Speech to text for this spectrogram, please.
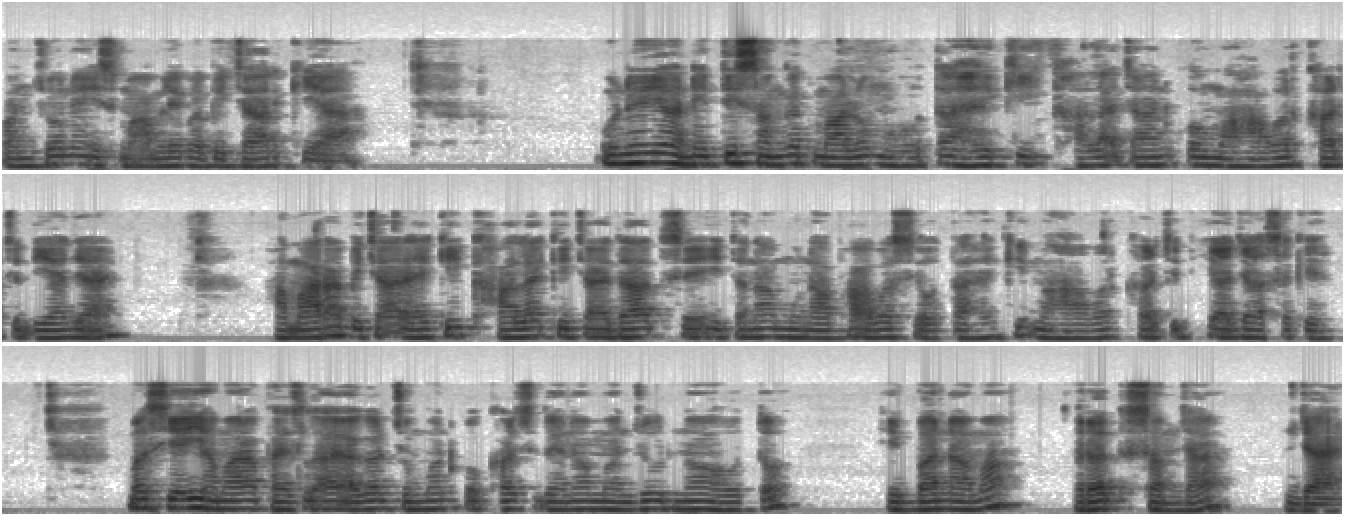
पंचों ने इस मामले पर विचार किया। उन्हें यह नीति संगत मालूम होता है कि खाला जान को महावर खर्च दिया जाए। हमारा विचार है कि खाला की जायदाद से इतना मुनाफा अवश्य होता है कि महावर खर्च दिया जा सके। बस यही हमारा फैसला है। अगर जुम्मन को खर्च देना मंजूर न हो तो हिब्बानामा रद्द समझा जाए।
